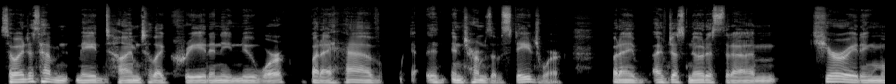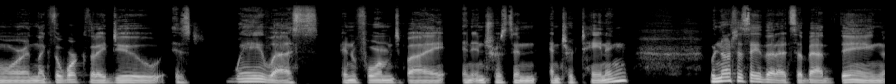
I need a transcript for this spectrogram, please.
So I just haven't made time to like create any new work, but I have in terms of stage work. But I, I've just noticed that I'm curating more and like the work that I do is way less informed by an interest in entertaining. Well, not to say that it's a bad thing.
